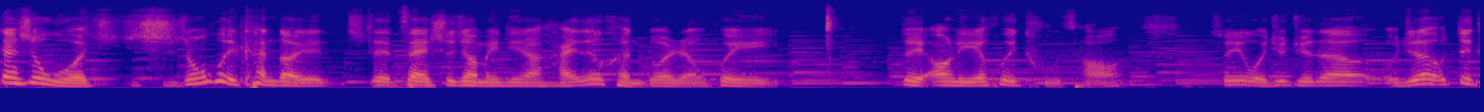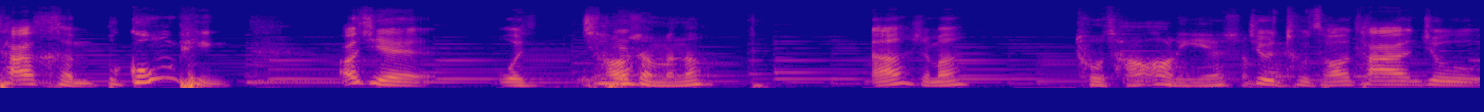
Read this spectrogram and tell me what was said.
但是我始终会看到在在社交媒体上还有很多人会对奥利耶会吐槽，所以我就觉得，我觉得对他很不公平，而且我今天吐槽什么呢？啊什么吐槽奥里耶什么？就吐槽他就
